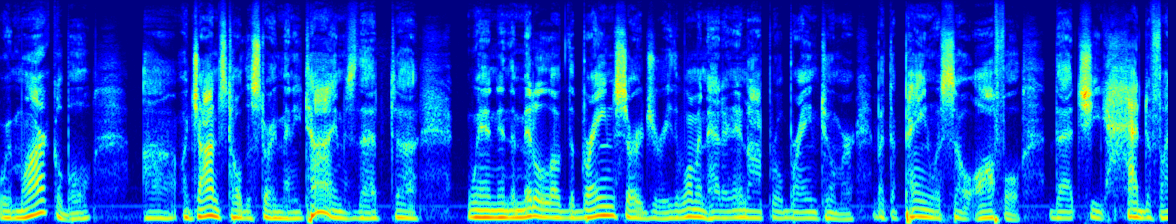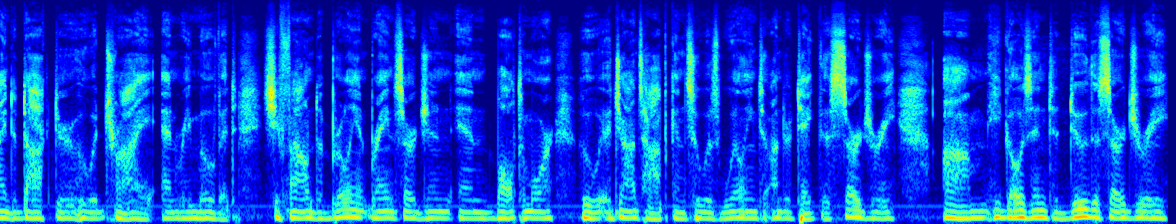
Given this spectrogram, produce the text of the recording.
remarkable. Uh, Jon's told the story many times that uh, when in the middle of the brain surgery, the woman had an inoperable brain tumor, but the pain was so awful that she had to find a doctor who would try and remove it. She found a brilliant brain surgeon in Baltimore, who at Johns Hopkins, who was willing to undertake this surgery. Um, he goes in to do the surgery,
